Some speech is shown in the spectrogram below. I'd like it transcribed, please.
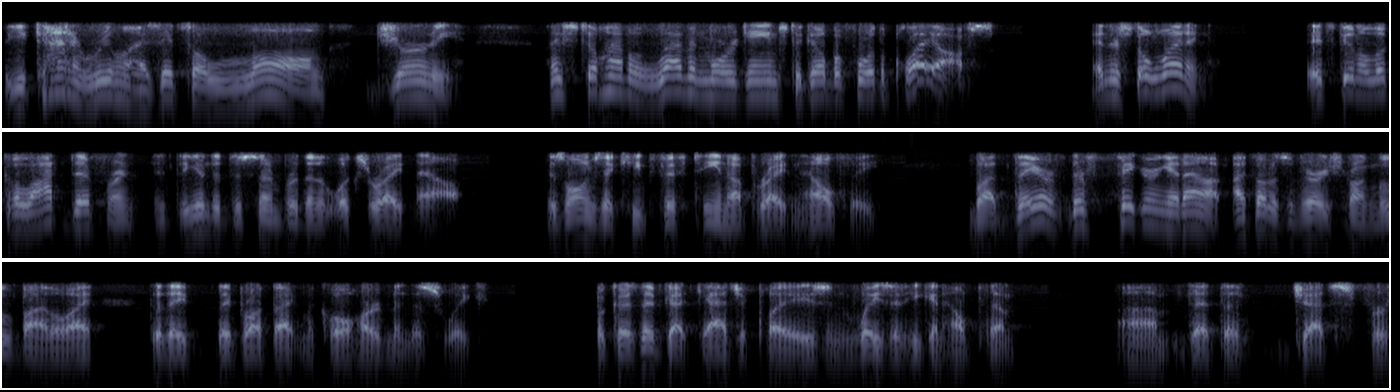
You got to realize it's a long journey. They still have 11 more games to go before the playoffs, and they're still winning. It's going to look a lot different at the end of December than it looks right now, as long as they keep 15 upright and healthy. But they're they're figuring it out. I thought it was a very strong move, by the way, that they they brought back Mecole Hardman this week because they've got gadget plays and ways that he can help them um, that the Jets, for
